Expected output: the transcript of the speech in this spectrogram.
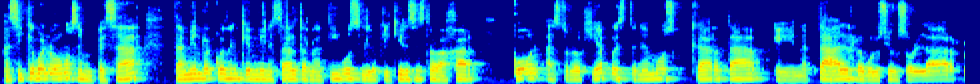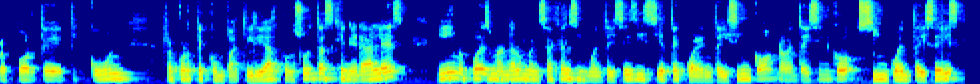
Así que bueno, vamos a empezar. También recuerden que en Bienestar Alternativo, si lo que quieres es trabajar con astrología, pues tenemos carta eh, natal, revolución solar, reporte de Tikkun, reporte compatibilidad, consultas generales y me puedes mandar un mensaje al 5617 45 95 56.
